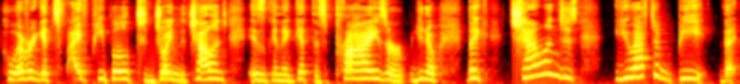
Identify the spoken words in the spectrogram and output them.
Whoever gets five people to join the challenge is going to get this prize you know, like challenges you have to be that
